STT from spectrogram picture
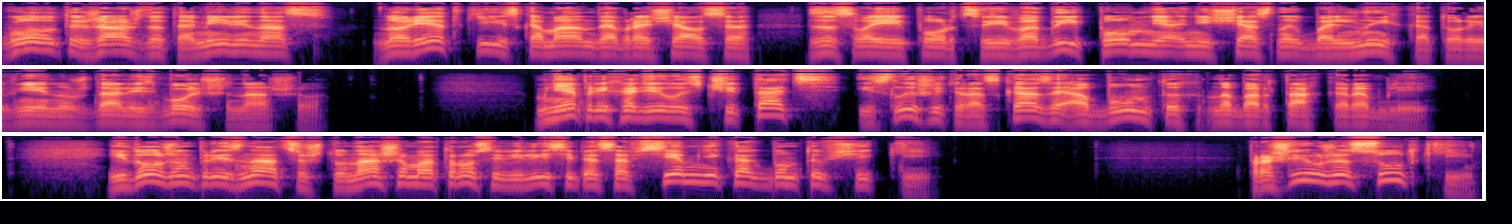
голод и жажда томили нас, но редкий из команды обращался за своей порцией воды, помня о несчастных больных, которые в ней нуждались больше нашего. Мне приходилось читать и слышать рассказы о бунтах на бортах кораблей. И должен признаться, что наши матросы вели себя совсем не как бунтовщики. Прошли уже сутки,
